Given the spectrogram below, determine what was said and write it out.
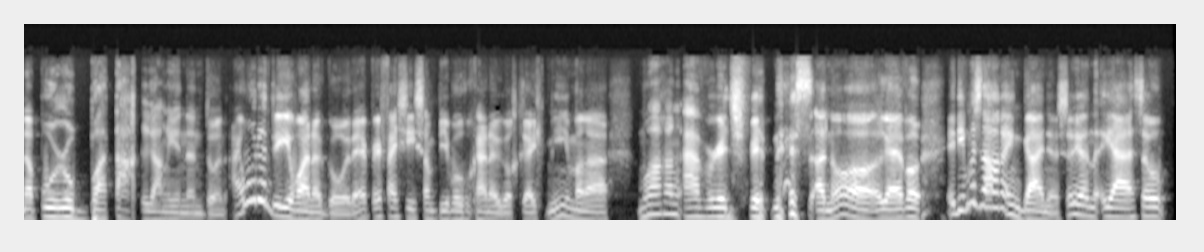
na puro batak lang yun nandun. I wouldn't really want to go there. But if I see some people who kind of look like me, mga mukha kang average fitness ano level, eh di mas nakakainganyo. So yun, yeah. So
